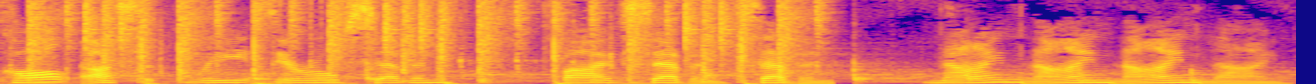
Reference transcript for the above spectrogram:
Call us at 307-577-9999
